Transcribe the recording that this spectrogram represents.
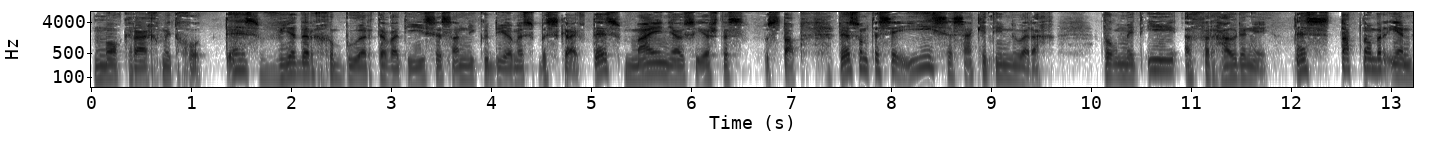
maak reg met God. Dis wedergeboorte wat Jesus aan Nikodemus beskryf. Dis my en jou se eerste stap. Dis om te sê Jesus, ek het U nodig. Ek wil met U 'n verhouding hê. Dis stap nommer 1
